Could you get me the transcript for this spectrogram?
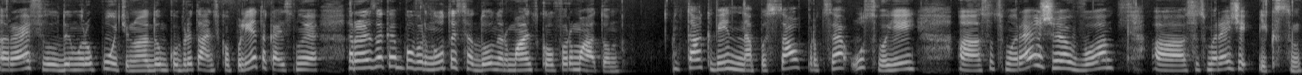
РФ Володимиру Путіну. На думку британського політика, існує ризики повернутися до нормандського формату. Так він написав про це у своїй а, соцмережі в а, соцмережі X.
